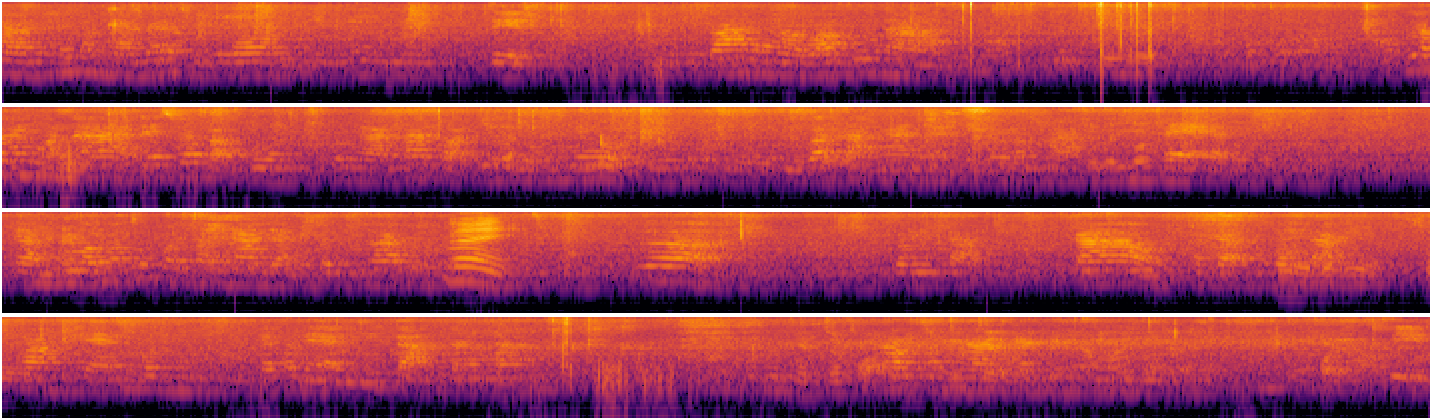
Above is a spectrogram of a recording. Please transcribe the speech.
งานให้ทำงานได้ถูกต้อง 7. สร้างภาวะผู้นำเพื่อให้หัวหน้าได้ช่วยปรับปรุงคนงานมากกว่าที่จะลงโทษหรือว่าสั่งงานอย่างเดียวนะคะ 8. อยากรู้ว่าทุกคนทำงานอย่างมีประสิทธิภาพไม่เพื่อบริษัท 9. ขจัดอุปสรรควางแผนคนในแผนกที่ต่างกันนั้นเราทำงานกันเป็นทีมสิบ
